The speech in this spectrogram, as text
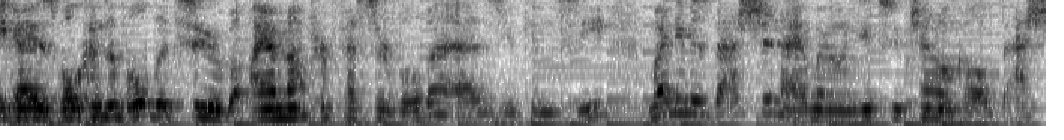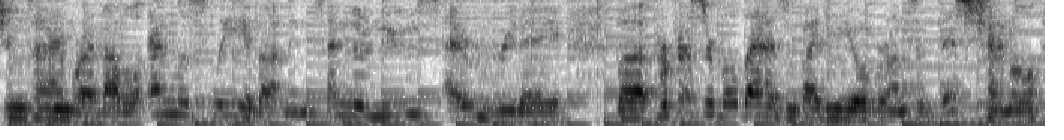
Hey guys, welcome to BulbaTube. I am not Professor Bulba, as you can see. My name is Bastian. I have my own YouTube channel called Bastian Time, where I babble endlessly about Nintendo news every day. But Professor Bulba has invited me over onto this channel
